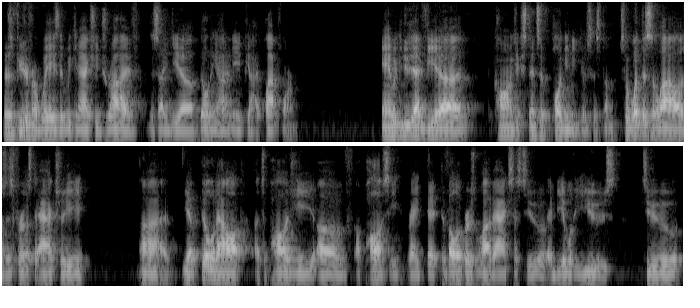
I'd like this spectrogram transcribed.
there's a few different ways that we can actually drive this idea of building out an API platform. And we can do that via Kong's extensive plugin ecosystem. So what this allows is for us to actually uh, yeah, build out a topology of a policy, right, that developers will have access to and be able to use to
